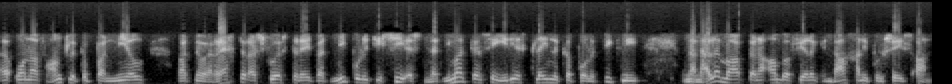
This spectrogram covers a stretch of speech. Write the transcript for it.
'n onafhanklike paneel wat nou 'n regter as voorsteur het wat nie politisie is nie. Dat niemand kan sê hierdie is kleinlike politiek nie en dan hulle maak dan 'n aanbeveling en dan gaan die proses aan.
